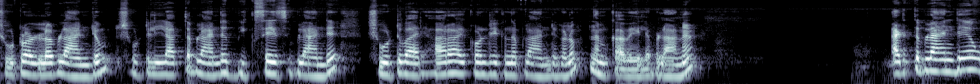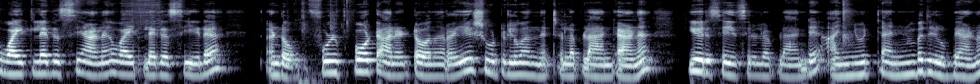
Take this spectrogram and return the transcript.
ഷൂട്ടുള്ള പ്ലാന്റും ഷൂട്ടില്ലാത്ത plant big size plant shoot വരാറായിക്കൊണ്ടിരിക്കുന്ന പ്ലാന്റുകളും നമുക്ക് അവൈലബിൾ ആണ്. അടുത്ത പ്ലാന്റ് വൈറ്റ് ലെഗസി ആണ്. വൈറ്റ് ലെഗസിയുടെ ഉണ്ടോ ഫുൾ പോട്ടാണ് കേട്ടോ. നിറയെ ഷൂട്ടിൽ വന്നിട്ടുള്ള പ്ലാന്റ് ആണ്. ഈ ഒരു സൈസിലുള്ള പ്ലാന്റ് അഞ്ഞൂറ്റി അൻപത് രൂപയാണ്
